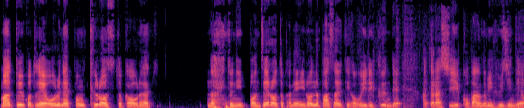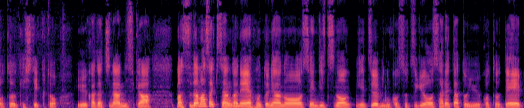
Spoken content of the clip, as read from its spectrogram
まあということで、オールナイトポンクロスとか、オールナイトナイトニッポンゼロとかね、いろんなパーソナリティがこう入り組んで、新しいこう番組風人でお届けしていくという形なんですが、まあ、菅田正樹さんがね、本当にあの、先日の月曜日にこう卒業されたということで、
